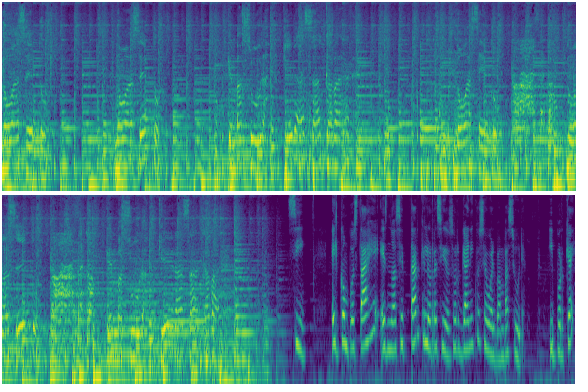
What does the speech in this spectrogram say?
No acepto, acepto que en basura quieras acabar. No acepto, no acepto, no acepto, no acepto que en basura quieras acabar. Sí, el compostaje es no aceptar que los residuos orgánicos se vuelvan basura. ¿Y por qué?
